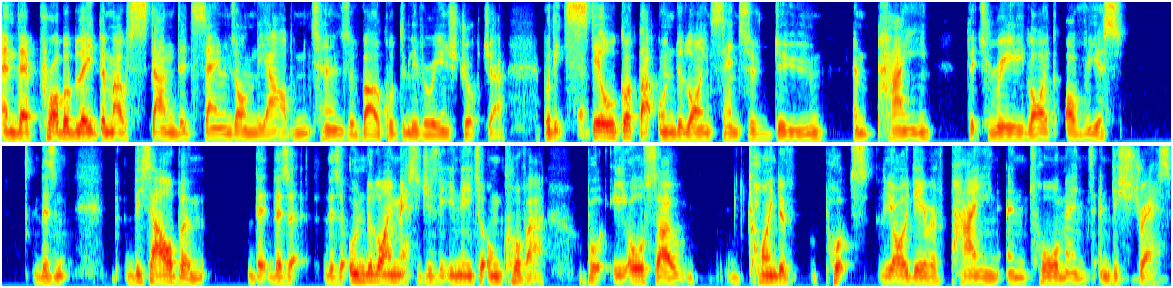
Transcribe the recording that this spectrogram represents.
and they're probably the most standard sounds on the album in terms of vocal delivery and structure but it's Yeah. still got that underlying sense of doom and pain that's really like obvious there's this album there's a there's underlying messages that you need to uncover but it also kind of puts the idea of pain and torment and distress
